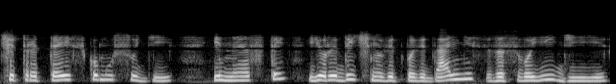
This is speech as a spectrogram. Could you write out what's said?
чи третейському суді і нести юридичну відповідальність за свої дії,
